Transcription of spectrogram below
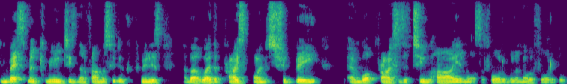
investment communities and the pharmaceutical communities about where the price points should be and what prices are too high and what's affordable and not affordable.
